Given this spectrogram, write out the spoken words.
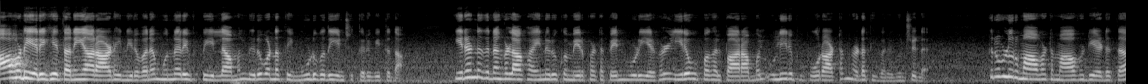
ஆவடி அருகே தனியார் ஆடை நிறுவனம் முன்னறிவிப்பு இல்லாமல் நிறுவனத்தை மூடுவது என்று தெரிவித்ததா இரண்டு தினங்களாக ஐநூறுக்கும் மேற்பட்ட பெண் ஊழியர்கள் இரவு பகல் பாராமல் உள்ளிருப்பு போராட்டம் நடத்தி வருகின்றனர். திருவள்ளூர் மாவட்டம் ஆவடி அடுத்த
